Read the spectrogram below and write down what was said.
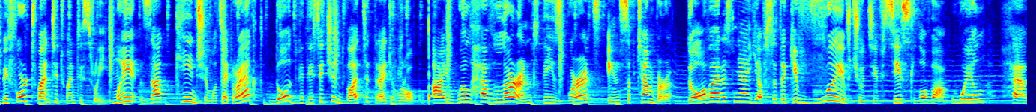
before 2023. Ми закінчимо цей проект до 2023 року. I will have learned these words in September. До вересня я все-таки вивчу ці всі слова. Will have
